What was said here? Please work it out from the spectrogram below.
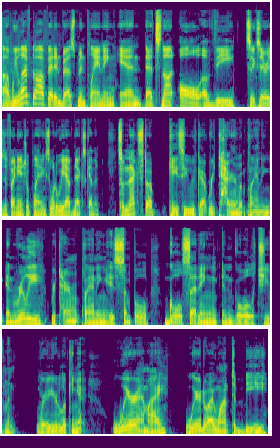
Uh, we left off at investment planning, and that's not all of the six areas of financial planning. So, what do we have next, Kevin? So, next up, Casey, we've got retirement planning. And really, retirement planning is simple goal setting and goal achievement, where you're looking at where am I? Where do I want to be?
